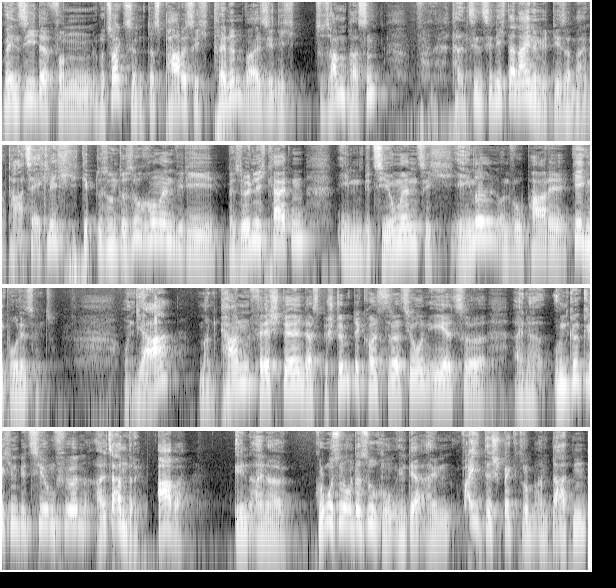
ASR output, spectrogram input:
Wenn Sie davon überzeugt sind, dass Paare sich trennen, weil sie nicht zusammenpassen, dann sind Sie nicht alleine mit dieser Meinung. Tatsächlich gibt es Untersuchungen, wie die Persönlichkeiten in Beziehungen sich ähneln und wo Paare Gegenpole sind. Und ja, man kann feststellen, dass bestimmte Konstellationen eher zu einer unglücklichen Beziehung führen als andere. Aber in einer großen Untersuchung, in der ein weites Spektrum an Daten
